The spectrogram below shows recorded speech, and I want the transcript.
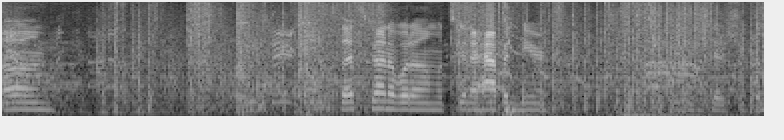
Um, so that's kind of what um what's gonna happen here. Just gotta shoot them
